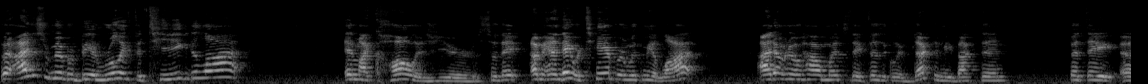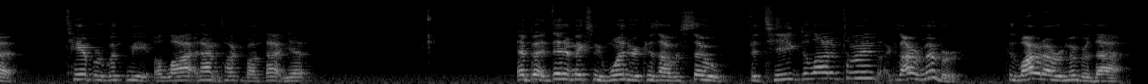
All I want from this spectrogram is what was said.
but I just remember being really fatigued a lot in my college years so they I mean and they were tampering with me a lot I don't know how much they physically abducted me back then but they uh, tampered with me a lot and I haven't talked about that yet And, but then it makes me wonder because I was so fatigued a lot of times. Because I remember. Because why would I remember that?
